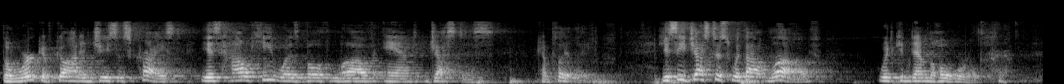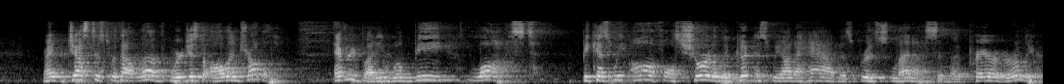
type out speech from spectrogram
The work of God in Jesus Christ is how he was both love and justice completely. You see, justice without love would condemn the whole world. right? Justice without love, we're just all in trouble. Everybody will be lost because we all fall short of the goodness we ought to have, as Bruce led us in the prayer earlier.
